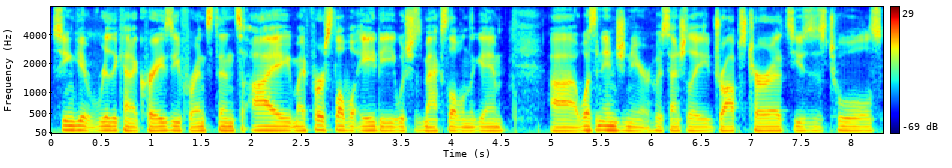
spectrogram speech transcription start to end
So you can get really kind of crazy. For instance, I my first level 80, which is max level in the game, uh, was an engineer who essentially drops turrets, uses tools,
